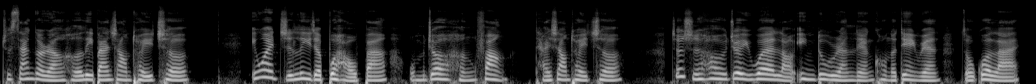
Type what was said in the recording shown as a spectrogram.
就三个人合力搬上推车。因为直立着不好搬，我们就横放抬上推车。这时候，就一位老印度人脸孔的店员走过来，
